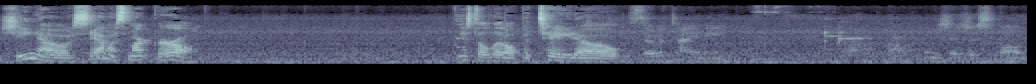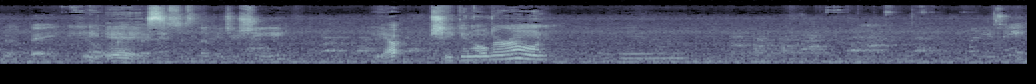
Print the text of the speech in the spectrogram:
She knows. See, I'm a smart girl. Just a little potato. So tiny. He's such a small, good baby. He oh, is. Just look at you. She. Yep, she can hold her own. What do you think?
